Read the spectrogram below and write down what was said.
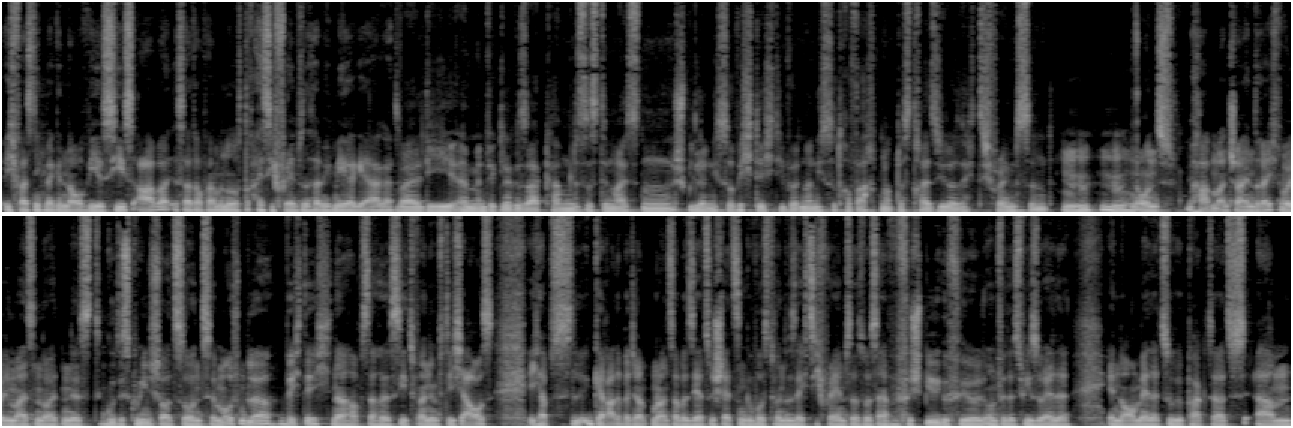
ich weiß nicht mehr genau, wie es hieß, aber es hat auf einmal nur noch 30 Frames, das hat mich mega geärgert. Weil die ähm, Entwickler gesagt haben, das ist den meisten Spielern nicht so wichtig. Die würden da nicht so drauf achten, ob das 30 oder 60 Frames sind. Mhm, mhm. Und haben anscheinend recht, weil die meisten Leuten ist gute Screenshots und Motion Blur wichtig. Hauptsache es sieht vernünftig aus. Ich habe es gerade bei Jump'n'Runs aber sehr zu schätzen gewusst, wenn du 60 Frames hast, was einfach für Spielgefühl und für das Visuelle enorm mehr dazu gepackt hat. Ähm,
